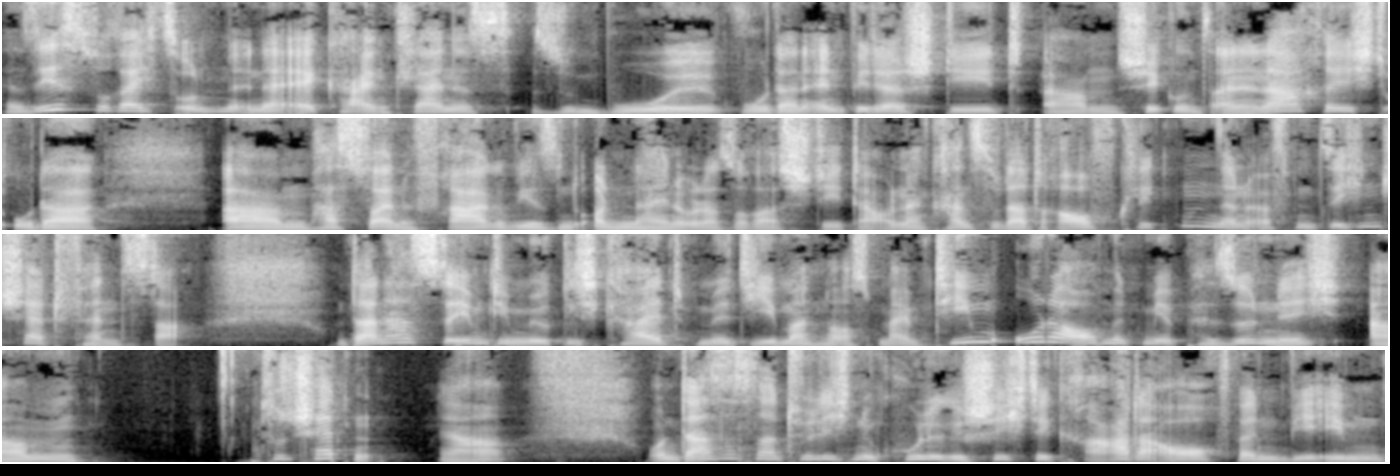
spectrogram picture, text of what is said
Dann siehst du rechts unten in der Ecke ein kleines Symbol, wo dann entweder steht, ähm, schick uns eine Nachricht oder ähm, hast du eine Frage, wir sind online oder sowas steht da. Und dann kannst du da draufklicken, dann öffnet sich ein Chatfenster. Und dann hast du eben die Möglichkeit, mit jemandem aus meinem Team oder auch mit mir persönlich ähm, zu chatten. Ja, und das ist natürlich eine coole Geschichte, gerade auch, wenn wir eben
